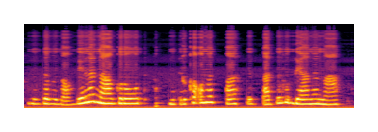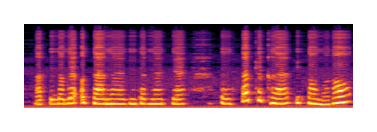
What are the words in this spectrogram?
który zdobywał wiele nagród, nie tylko u nas w Polsce, jest bardzo lubiany, ma bardzo dobre oceny w internecie. To jest Taczekle i Saint Laurent,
